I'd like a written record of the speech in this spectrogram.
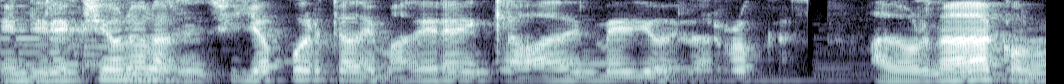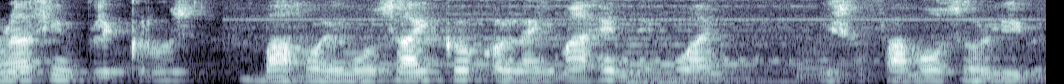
en dirección a la sencilla puerta de madera enclavada en medio de las rocas, adornada con una simple cruz bajo el mosaico con la imagen de Juan y su famoso libro.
